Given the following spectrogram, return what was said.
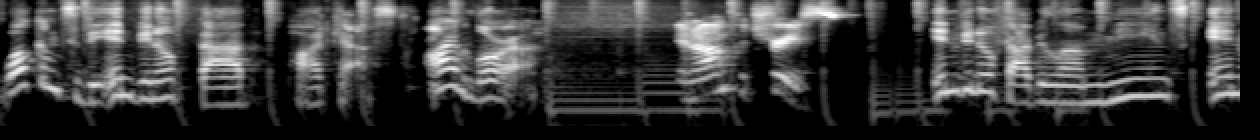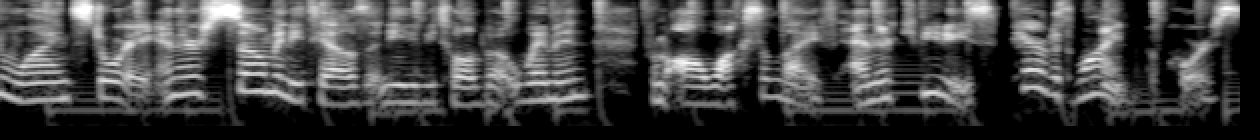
Welcome to the Invino Fab podcast. I'm Laura. And I'm Patrice. Invino Fabulum means in wine story, and there are so many tales that need to be told about women from all walks of life and their communities, paired with wine, of course.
